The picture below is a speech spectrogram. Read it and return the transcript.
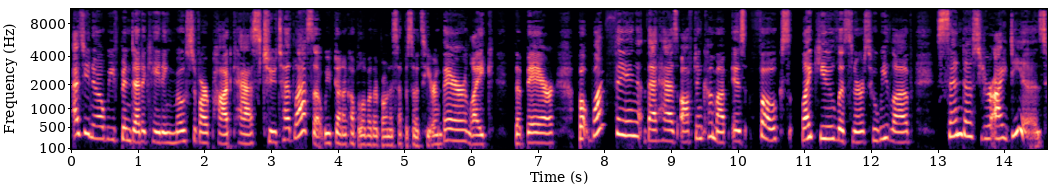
as you know, we've been dedicating most of our podcast to Ted Lasso. We've done a couple of other bonus episodes here and there, like The Bear. But one thing that has often come up is folks like you, listeners who we love, send us your ideas.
